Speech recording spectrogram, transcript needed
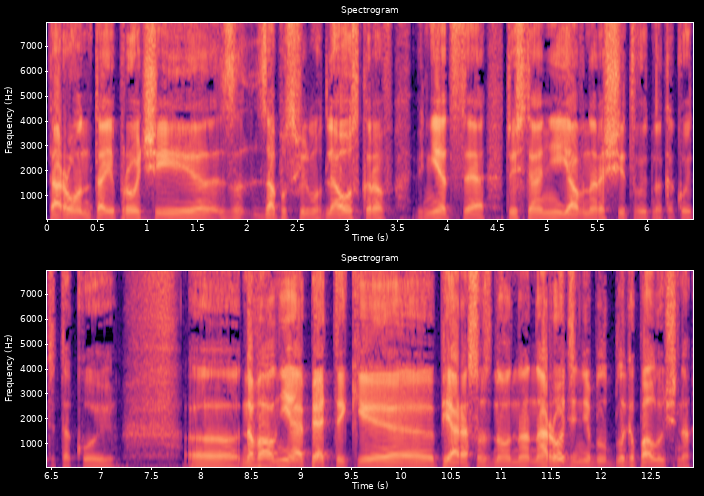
Торонто, и прочие, запуск фильмов для Оскаров, Венеция, то есть они явно рассчитывают на какой-то такой Э, на волне, опять-таки, э, пиара, созданного на, на родине благополучно,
